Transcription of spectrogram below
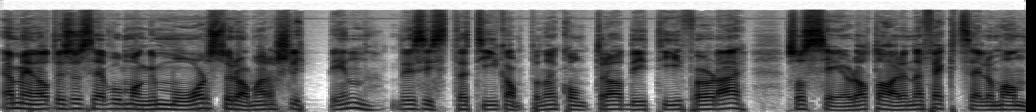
jeg mener at hvis du ser hvor mange mål Storhamar har sluppet inn de siste ti kampene kontra de ti før der, så ser du at det har en effekt, selv om han,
